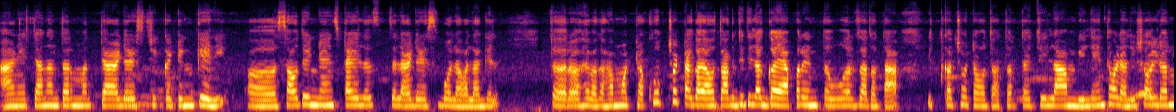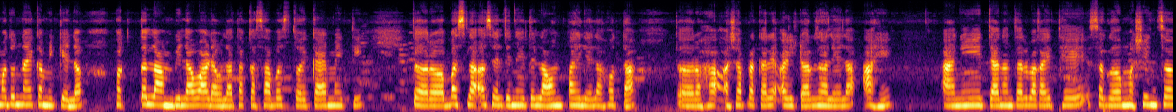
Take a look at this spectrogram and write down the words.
आणि त्यानंतर मग त्या ड्रेसची कटिंग केली. साऊथ इंडियन स्टाईलच त्याला ड्रेस बोलावा लागेल. तर हे बघा हा मोठा खूप छोटा गळा होता. अगदी तिला गळ्यापर्यंत वर जात होता. इतका छोटा होता. तर त्याची लांबी लेंथ वाढवली. शोल्डरमधून नाही कमी केलं. फक्त लांबीला वाढवला. आता कसा बसतो आहे काय माहिती. तर बसला असेल तिने ते लावून पाहिलेला होता. तर हा अशा प्रकारे अल्टर झालेला आहे. आणि त्यानंतर बघा इथे सगळं मशीनचं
